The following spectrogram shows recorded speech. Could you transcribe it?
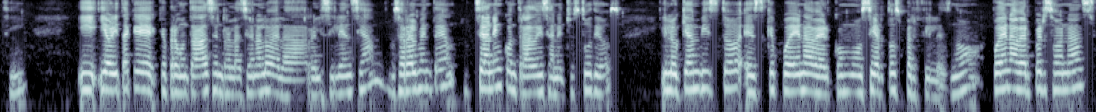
¿sí? Y, y ahorita que, que, preguntabas en relación a lo de la resiliencia, o sea, realmente se han encontrado y se han hecho estudios y lo que han visto es que pueden haber como ciertos perfiles, ¿no? Pueden haber personas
